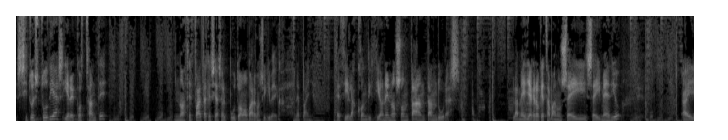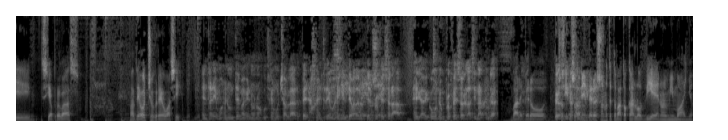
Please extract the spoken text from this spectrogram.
si tú estudias y eres constante, no hace falta que seas el puto amo para conseguir beca en España. Es decir, las condiciones no son tan, tan duras. La media creo que estaba en un 6, 6 y medio. Ahí, si apruebas más de 8, creo, así. Entraríamos en un tema que no nos gusta mucho hablar, pero entraremos en el tema del, del profesorado. Eh, A ver cómo es un profesor en la asignatura. Vale, pero, Pero eso, si no eso también, pero eso no te va a tocar los 10 en el mismo año.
